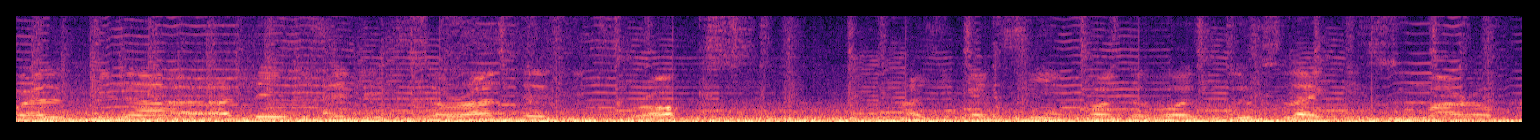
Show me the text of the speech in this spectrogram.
Well, Minna, I think it's a bit surrounded with rocks because the voice looks like the Zuma rock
